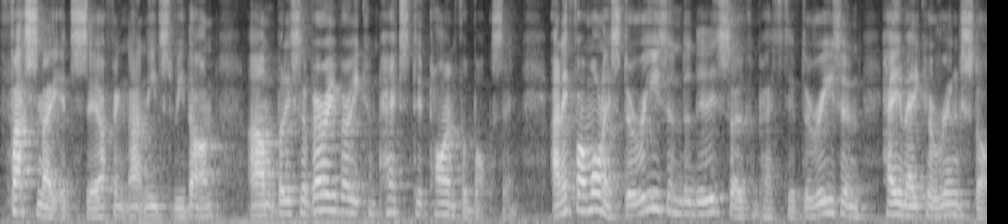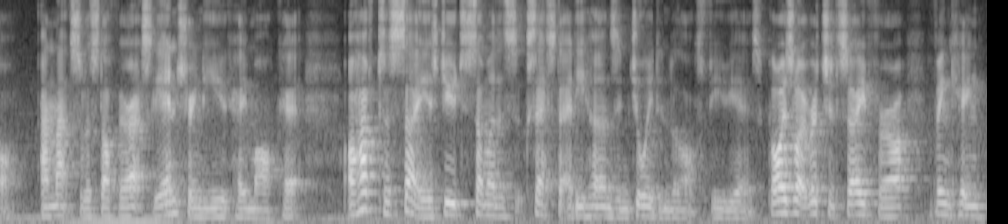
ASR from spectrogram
fascinated to see. I think that needs to be done. Um, but it's a very, very competitive time for boxing. And if I'm honest, the reason that it is so competitive, the reason Hayemaker, Ringstar, and that sort of stuff are actually entering the UK market I have to say, is due to some of the success that Eddie Hearn's enjoyed in the last few years. Guys like Richard Schaefer are thinking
